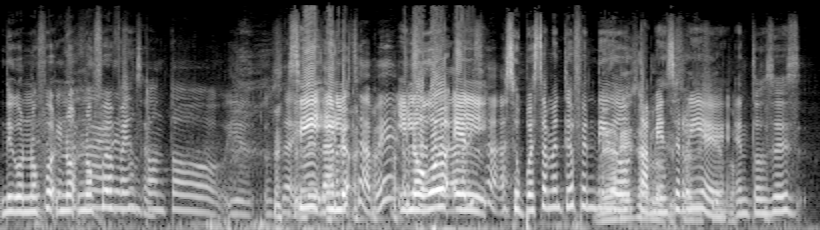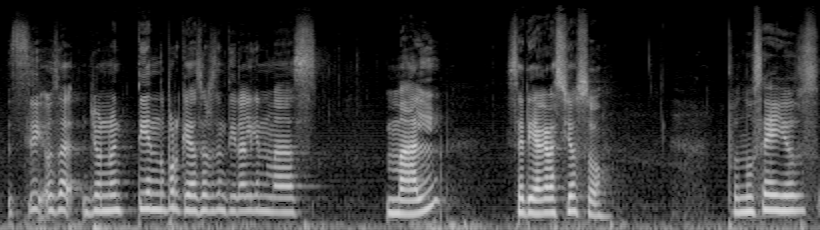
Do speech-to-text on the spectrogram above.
Digo, no fue, no, no fue ofensa. un tonto. Y, o sea, Sí, y, lo- risa, ¿ve? y O sea, luego el risa. supuestamente ofendido también se ríe. diciendo. Entonces, Sí, o sea, yo no entiendo por qué hacer sentir a alguien más mal sería gracioso. pues no sé, ellos,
